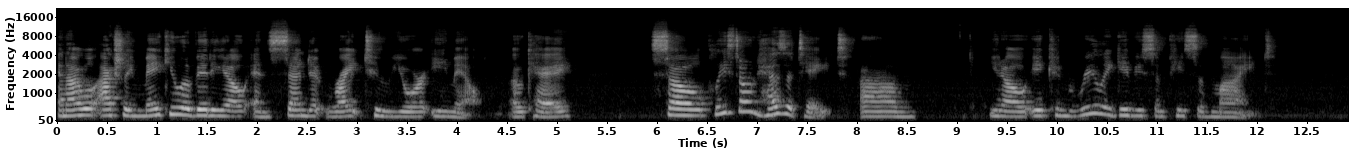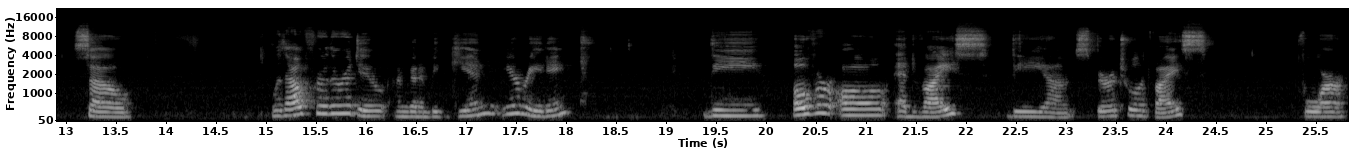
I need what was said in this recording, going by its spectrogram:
and I will actually make you a video and send it right to your email. Okay? So please don't hesitate. Um, you know, it can really give you some peace of mind. So without further ado, I'm going to begin your reading. The overall advice, the um, spiritual advice for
